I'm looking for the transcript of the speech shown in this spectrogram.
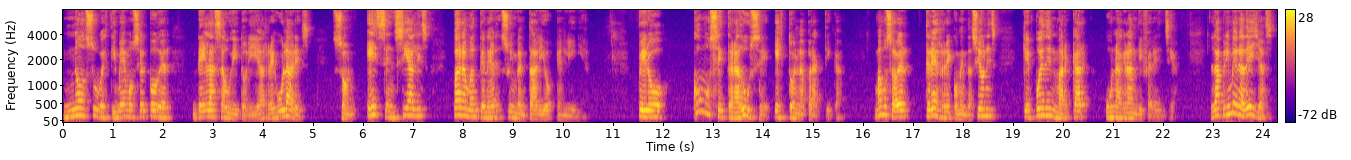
no subestimemos el poder de las auditorías regulares. Son esenciales para mantener su inventario en línea. Pero, ¿cómo se traduce esto en la práctica? Vamos a ver tres recomendaciones que pueden marcar una gran diferencia. La primera de ellas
